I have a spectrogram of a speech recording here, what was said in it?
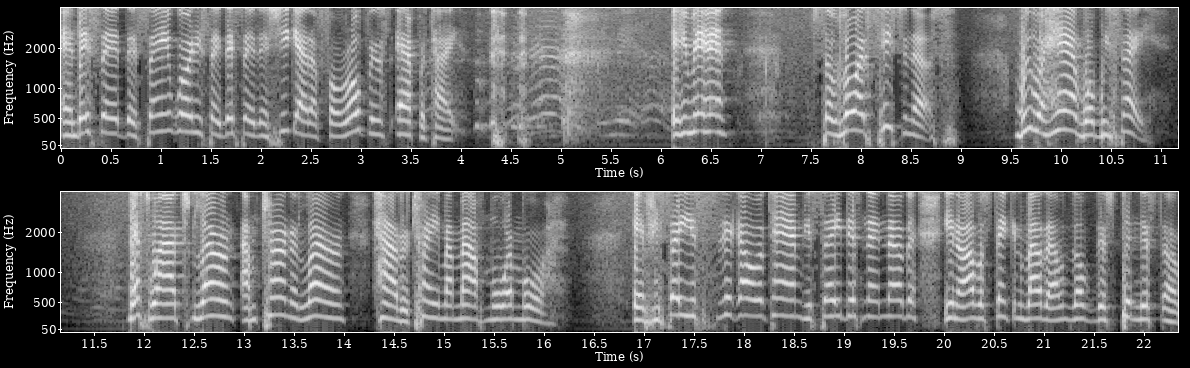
And they said the same word he said. They said, and she got a ferocious appetite. Amen. Amen. So Lord's teaching us we will have what we say. That's why I learn. I'm trying to learn how to train my mouth more and more. If you say you're sick all the time, you say this and that and other. You know, I was thinking about. I'm just putting this uh,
